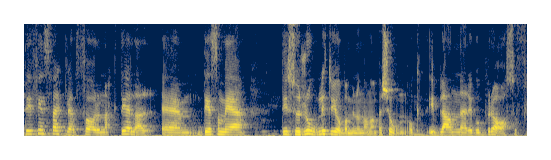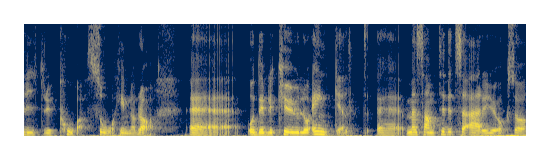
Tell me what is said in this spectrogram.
det finns verkligen för och nackdelar. Eh, det som är det är så roligt att jobba med någon annan person och ibland när det går bra så flyter det på så himla bra. Eh, och det blir kul och enkelt. Eh, men samtidigt så är det ju också,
